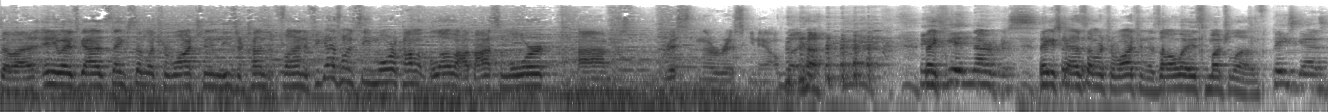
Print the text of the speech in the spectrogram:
So, uh, anyways, guys, thanks so much for watching. These are tons of fun. If you guys want to see more, comment below. I'll buy some more. Um, I'm just risk, no risky now, but uh, He's thanks, getting nervous. thanks guys so much for watching. As always, much love. Peace, guys.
